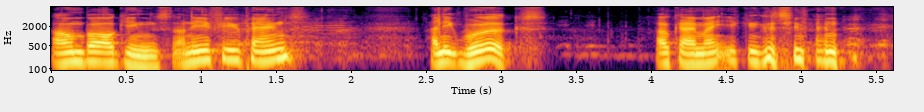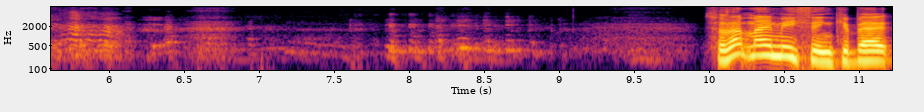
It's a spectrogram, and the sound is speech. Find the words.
own bargains, only a few pounds, and it works. Okay, mate, you can go to then. so that made me think about,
